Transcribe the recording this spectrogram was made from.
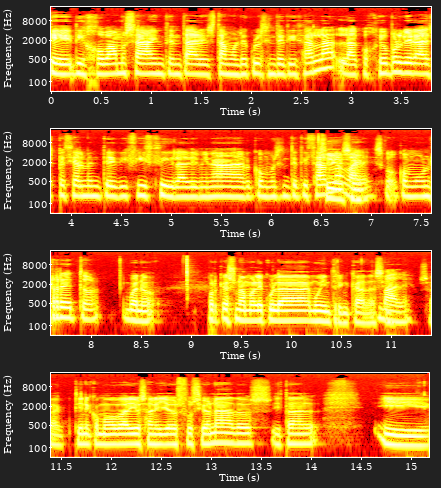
que dijo vamos a intentar esta molécula sintetizarla, la cogió porque era especialmente difícil adivinar cómo sintetizarla, vale, es como un reto. Bueno, porque es una molécula muy intrincada, sí. Vale. O sea, tiene como varios anillos fusionados y tal. Y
